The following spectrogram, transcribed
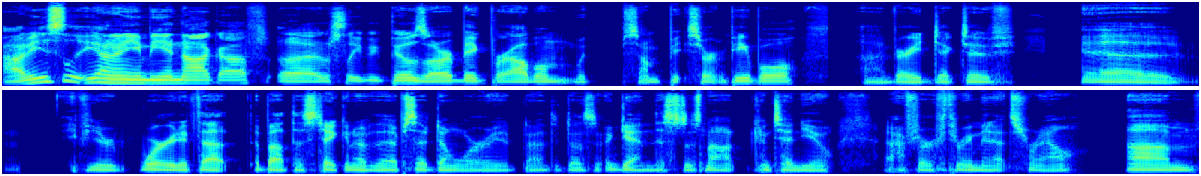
obviously know Ambien knockoff uh sleeping pills are a big problem with some pe- certain people uh, very addictive uh if you're worried if that about this taking over the episode don't worry it, it doesn't again this does not continue after three minutes from now um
